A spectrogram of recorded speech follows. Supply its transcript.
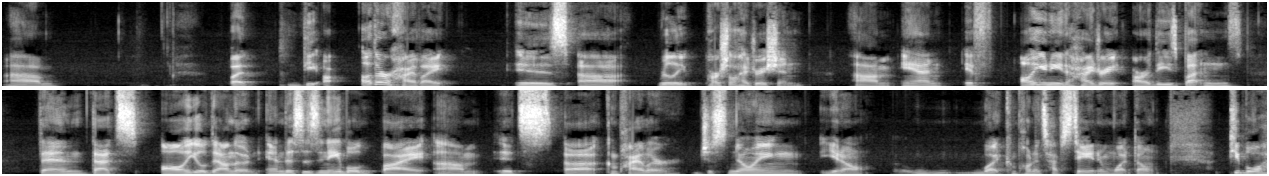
Um, but the other highlight is uh, really partial hydration. Um, and if all you need to hydrate are these buttons, then that's all you'll download. And this is enabled by um, its uh, compiler, just knowing you know what components have state and what don't. People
